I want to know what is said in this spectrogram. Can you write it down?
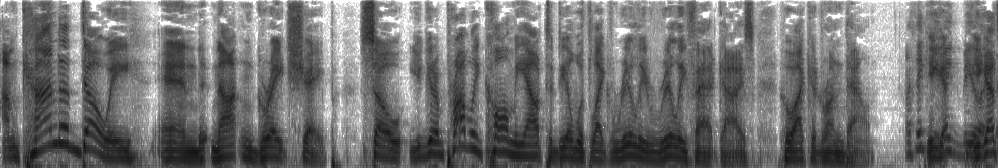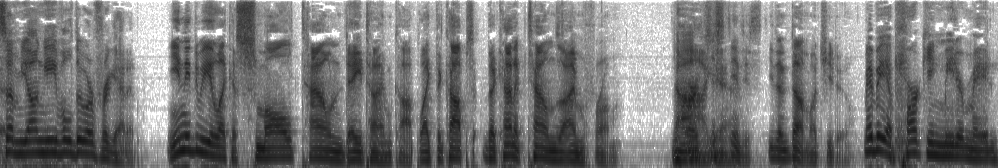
I'm kind of doughy and not in great shape. So you're going to probably call me out to deal with like really, really fat guys who I could run down. I think You, you got, need to be you like got a- some young evildoer, forget it. You need to be like a small town daytime cop, like the cops, the kind of towns I'm from. Ah, Or just, yeah. you just, you know, not much you do. Maybe a parking meter maid.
